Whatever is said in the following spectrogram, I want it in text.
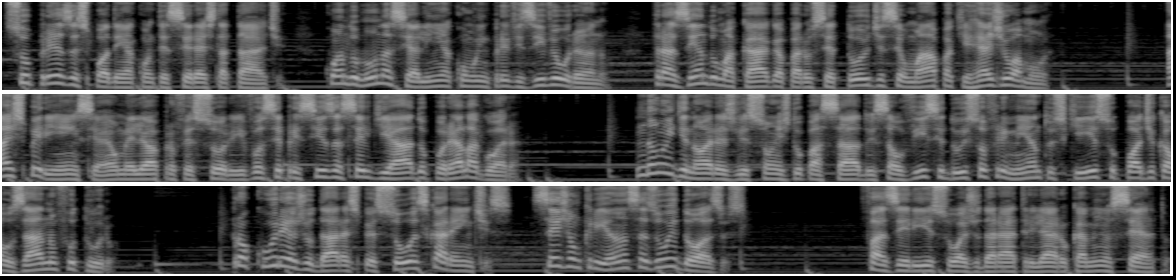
Surpresas podem acontecer esta tarde, quando Luna se alinha com o imprevisível Urano, trazendo uma carga para o setor de seu mapa que rege o amor. A experiência é o melhor professor e você precisa ser guiado por ela agora. Não ignore as lições do passado e salve-se dos sofrimentos que isso pode causar no futuro. Procure ajudar as pessoas carentes, sejam crianças ou idosos. Fazer isso o ajudará a trilhar o caminho certo,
